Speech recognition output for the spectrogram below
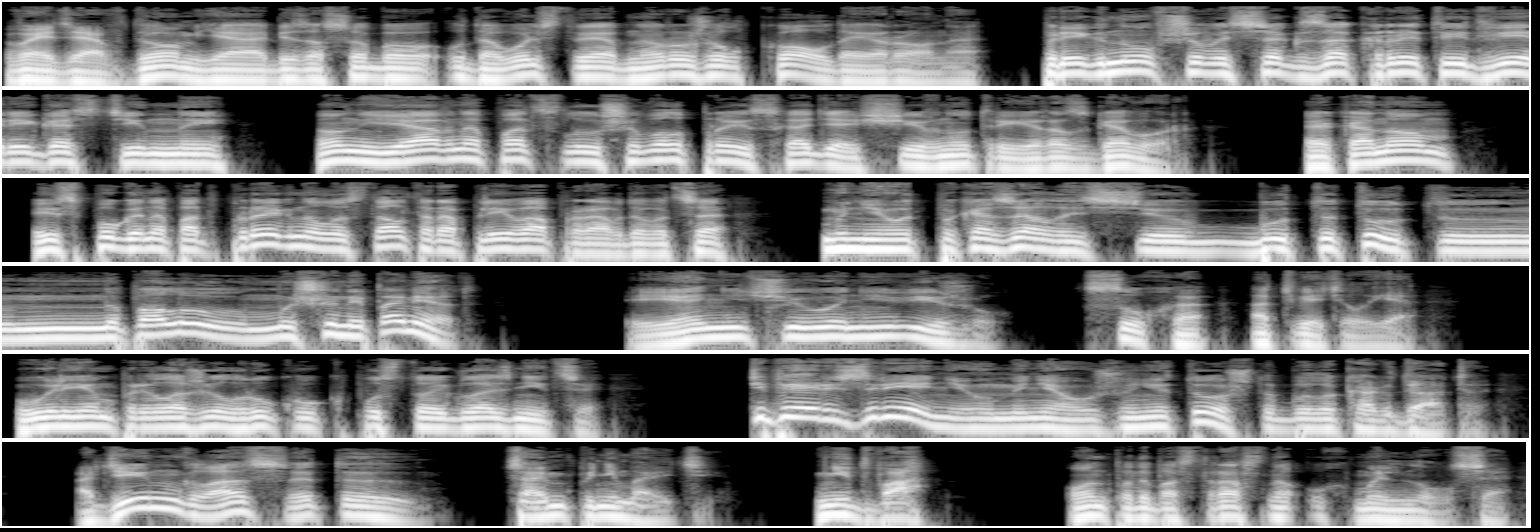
Войдя в дом, я без особого удовольствия обнаружил Колдайрона, пригнувшегося к закрытой двери гостиной. Он явно подслушивал происходящий внутри разговор. Эконом испуганно подпрыгнул и стал торопливо оправдываться. «Мне вот показалось, будто тут, на полу, мышиный помет». «Я ничего не вижу», — сухо ответил я. Уильям приложил руку к пустой глазнице. Теперь зрение у меня уже не то, что было когда-то. Один глаз — это, сами понимаете, не два. Он подобострастно ухмыльнулся.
